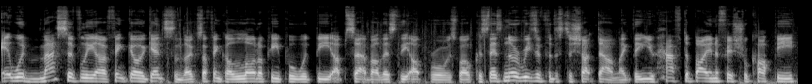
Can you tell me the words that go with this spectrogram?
It would massively, I think, go against them though, because I think a lot of people would be upset about this, the uproar as well, because there's no reason for this to shut down. Like, that you have to buy an official copy.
